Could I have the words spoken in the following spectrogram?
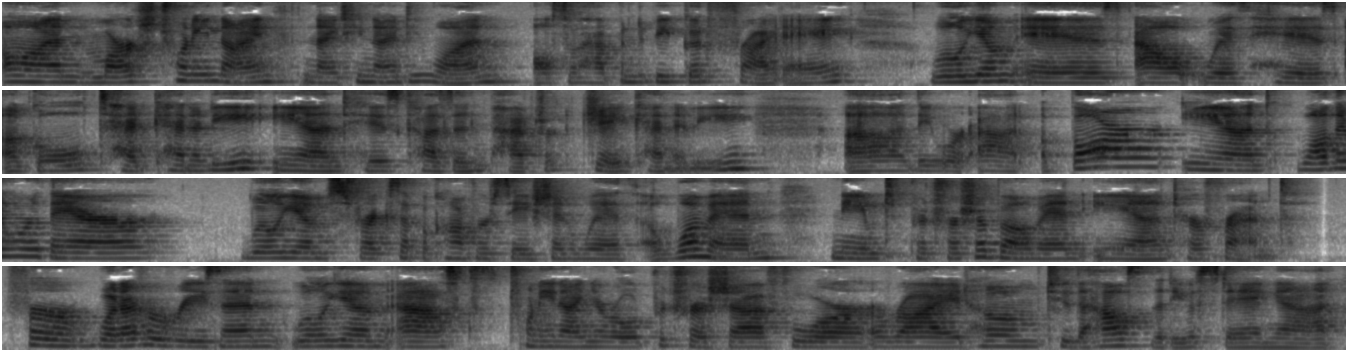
On March 29th, 1991, also happened to be Good Friday, William is out with his uncle Ted Kennedy and his cousin Patrick J. Kennedy. Uh, they were at a bar, and while they were there, William strikes up a conversation with a woman named Patricia Bowman and her friend. For whatever reason, William asks 29 year old Patricia for a ride home to the house that he was staying at,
